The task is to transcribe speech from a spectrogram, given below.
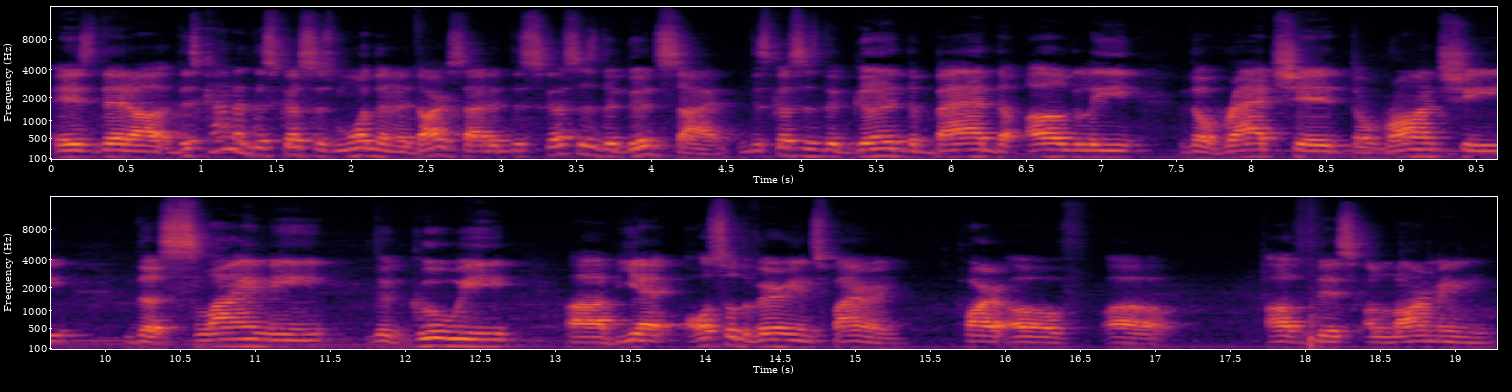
is that uh, this kind of discusses more than the dark side. It discusses the good side. It discusses the good, the bad, the ugly, the ratchet, the raunchy, the slimy, the gooey, uh, yet also the very inspiring part of uh, of this alarming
